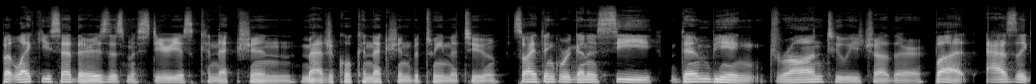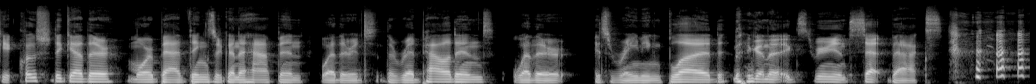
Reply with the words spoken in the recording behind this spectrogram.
But like you said, there is this mysterious connection, magical connection between the two. So I think we're going to see them being drawn to each other. But as they get closer together, more bad things are going to happen, whether it's the Red Paladins, whether it's raining blood. They're going to experience setbacks.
